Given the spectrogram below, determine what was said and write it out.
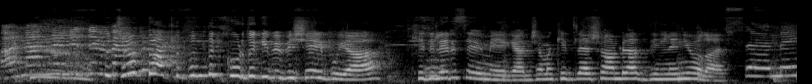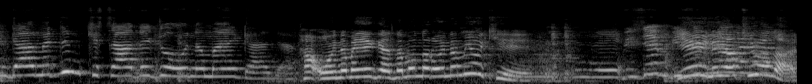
Anneannenizin Bu çok tatlı fındık kurdu gibi bir şey bu ya. Kedileri sevmeye gelmiş ama kediler şu an biraz dinleniyorlar. Ben gelmedim ki sadece oynamaya geldim. Ha oynamaya geldi ama onlar oynamıyor ki. Bizim Niye öyle yatıyorlar?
